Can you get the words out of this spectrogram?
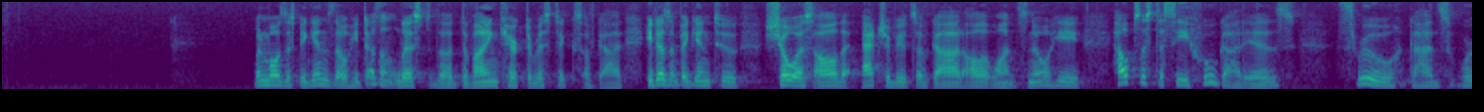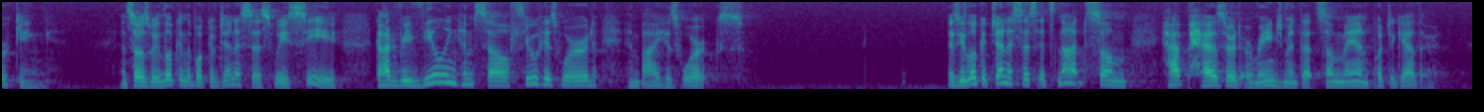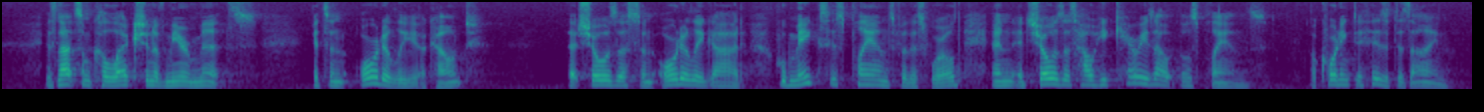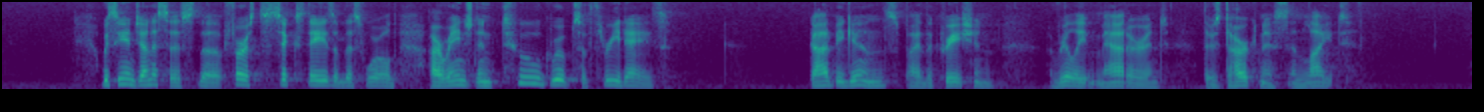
When Moses begins, though, he doesn't list the divine characteristics of God. He doesn't begin to show us all the attributes of God all at once. No, he helps us to see who God is through God's working. And so, as we look in the book of Genesis, we see God revealing himself through his word and by his works. As you look at Genesis, it's not some haphazard arrangement that some man put together, it's not some collection of mere myths. It's an orderly account that shows us an orderly God who makes his plans for this world, and it shows us how he carries out those plans according to his design. We see in Genesis the first six days of this world are arranged in two groups of three days. God begins by the creation of really matter, and there's darkness and light.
